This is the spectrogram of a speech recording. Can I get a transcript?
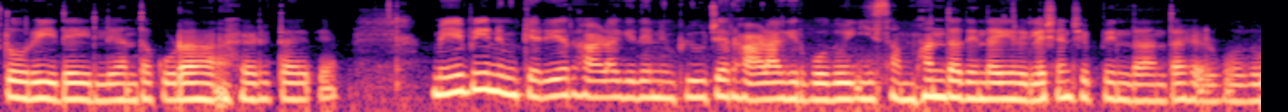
ಸ್ಟೋರಿ ಇದೆ ಇಲ್ಲಿ ಅಂತ ಕೂಡ ಹೇಳ್ತಾ ಇದೆ. ಮೇ ಬಿ ನಿಮ್ಮ ಕೆರಿಯರ್ ಹಾಳಾಗಿದೆ ನಿಮ್ಮ ಫ್ಯೂಚರ್ ಹಾಳಾಗಿರ್ಬೋದು, ಈ ಸಂಬಂಧದಿಂದ, ಈ ರಿಲೇಷನ್ಶಿಪ್ಪಿಂದ ಅಂತ ಹೇಳ್ಬೋದು.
